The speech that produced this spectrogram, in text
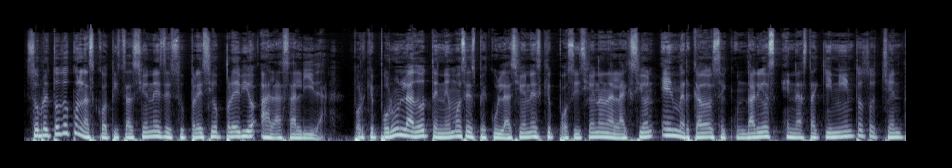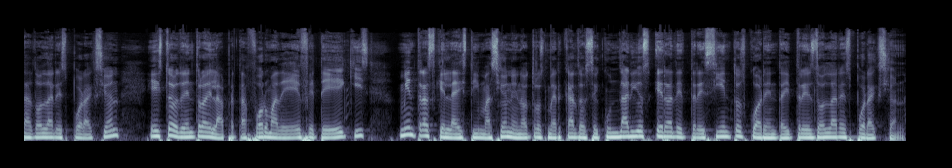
sobre todo con las cotizaciones de su precio previo a la salida, porque por un lado tenemos especulaciones que posicionan a la acción en mercados secundarios en hasta 580 dólares por acción, esto dentro de la plataforma de FTX, mientras que la estimación en otros mercados secundarios era de 343 dólares por acción.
